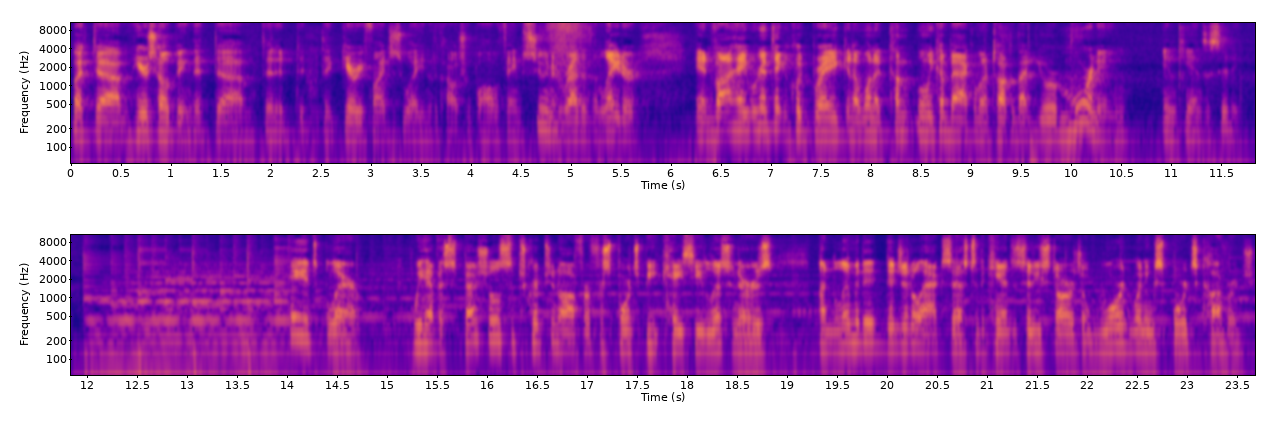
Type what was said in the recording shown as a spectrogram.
But um, here's hoping that um, that, it, that, that Gary finds his way into the College Football Hall of Fame sooner rather than later. And Vahe, we're going to take a quick break, and I want to come when we come back. I want to talk about your morning in Kansas City. Hey, it's Blair. We have a special subscription offer for SportsBeat KC listeners: unlimited digital access to the Kansas City Stars award-winning sports coverage.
